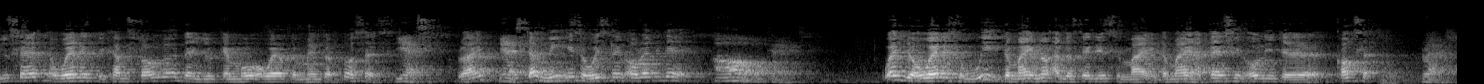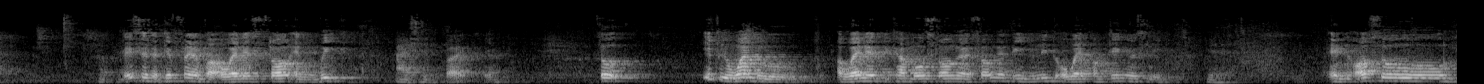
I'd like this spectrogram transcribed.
you said awareness becomes stronger, then you can more aware of the mental process, yes. Right? Yes. That means it's a wisdom already there. Oh, okay. When your awareness is weak, the mind not understand this mind. The mind attention only the concept. Right. Okay. This is the difference for awareness strong and weak, I see. right? Yeah. So, if you want to awareness become more stronger and stronger, then you need to aware continuously. Yes. And also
